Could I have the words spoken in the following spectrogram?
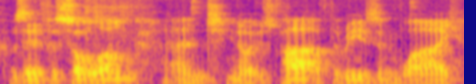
I was here for so long, and you know it was part of the reason why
